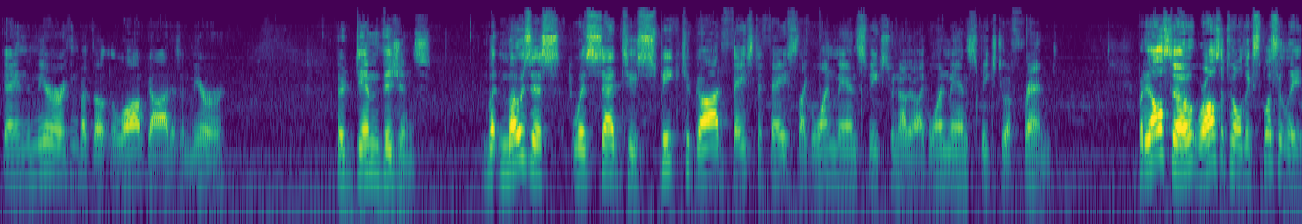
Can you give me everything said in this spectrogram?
Okay, in the mirror, think about the, the law of God as a mirror. They're dim visions. But Moses was said to speak to God face to face like one man speaks to another, like one man speaks to a friend. But it also, we're also told explicitly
